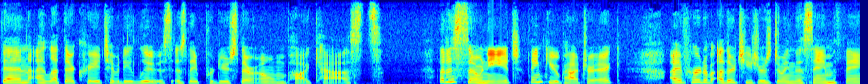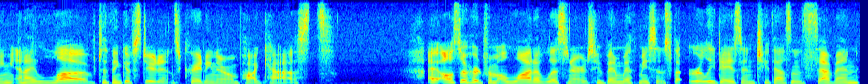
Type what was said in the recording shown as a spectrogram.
Then I let their creativity loose as they produce their own podcasts. That is so neat. Thank you, Patrick. I've heard of other teachers doing the same thing, and I love to think of students creating their own podcasts. I also heard from a lot of listeners who've been with me since the early days in 2007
